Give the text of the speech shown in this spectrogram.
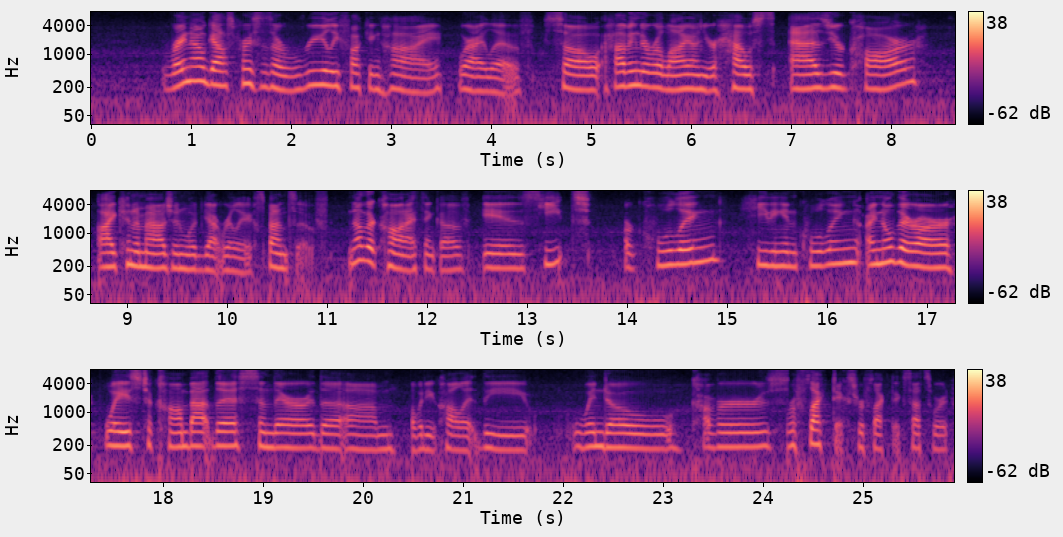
Right now gas prices are really fucking high where I live. So having to rely on your house as your car, I can imagine would get really expensive. Another con I think of is heat or cooling heating and cooling. I know there are ways to combat this, and there are the um, what do you call it? The window covers, reflectix, reflectix. That's the word.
